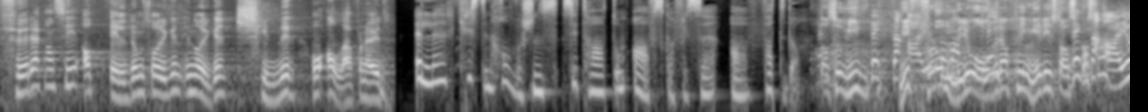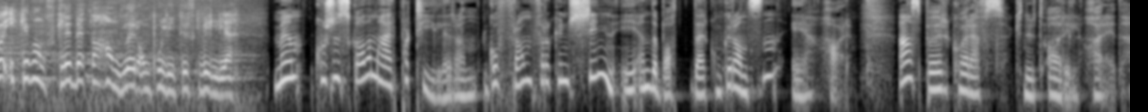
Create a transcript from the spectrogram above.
før jeg kan si at eldreomsorgen i Norge skinner og alle er fornøyd. Eller Kristin Halvorsens sitat om avskaffelse av fattigdom. Altså, Vi, vi flommer jo over av penger i statskassa. Dette er jo ikke vanskelig, dette handler om politisk vilje. Men hvordan skal de her partilederne gå fram for å kunne skinne i en debatt der konkurransen er hard? Jeg spør KrFs Knut Arild Hareide.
